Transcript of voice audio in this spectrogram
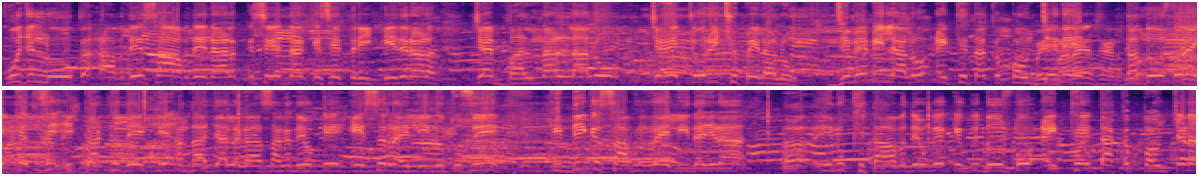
ਕੁਝ ਲੋਕ ਆਪਦੇ ਹਿਸਾਬ ਦੇ ਨਾਲ ਕਿਸੇ ਨਾ ਕਿਸੇ ਤਰੀਕੇ ਦੇ ਨਾਲ, ਚਾਹੇ ਬਲ ਨਾਲ ਲਾ ਲਓ, ਚਾਹੇ ਚੋਰੀ ਛੁਪੇ ਲਾ ਲਓ ਜਿਵੇਂ ਵੀ ਲਾ ਲਓ ਇੱਥੇ ਤੱਕ ਪਹੁੰਚੇ ਨੇ। ਤਾਂ ਦੋਸਤੋ ਇੱਥੇ ਤੁਸੀਂ ਇਕੱਠ ਦੇਖ ਕੇ ਅੰਦਾਜ਼ਾ ਲਗਾ ਸਕਦੇ ਹੋ ਕਿ ਇਸ ਰੈਲੀ ਨੂੰ ਤੁਸੀਂ ਕਿੰਨੀ ਕੁ ਸਫਲ ਰੈਲੀ ਦਾ ਜਿਹੜਾ ਇਹਨੂੰ ਖਿਤਾਬ ਦਿਓਗੇ। ਕਿਉਂਕਿ ਦੋਸਤੋ ਇੱਥੇ ਤੱਕ ਪਹੁੰਚਣਾ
